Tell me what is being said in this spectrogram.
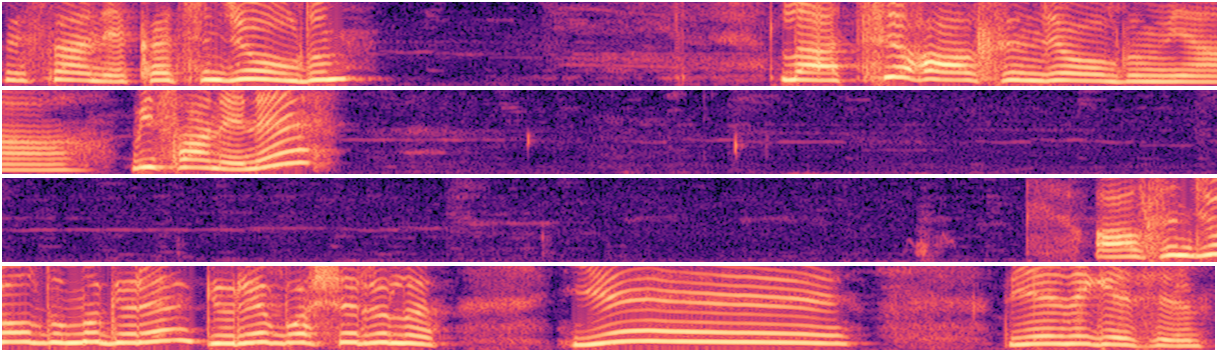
Bir saniye kaçıncı oldum? La tüh altıncı oldum ya. Bir saniye ne? Altıncı olduğuma göre görev başarılı. Yeee. Diğerine geçelim.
